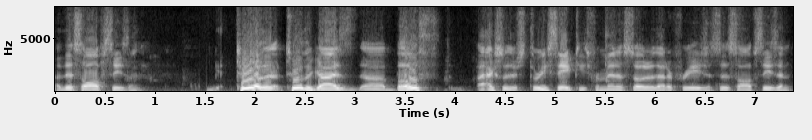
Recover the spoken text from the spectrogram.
uh, this offseason. Two other two other guys, uh, both actually, there's three safeties from Minnesota that are free agents this offseason.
